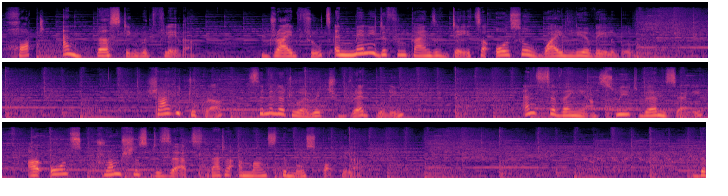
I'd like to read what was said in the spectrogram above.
hot and bursting with flavor. Dried fruits and many different kinds of dates are also widely available. Shahi tukra, similar to a rich bread pudding, and sevaiya, sweet vermicelli, are all scrumptious desserts that are amongst the most popular. The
